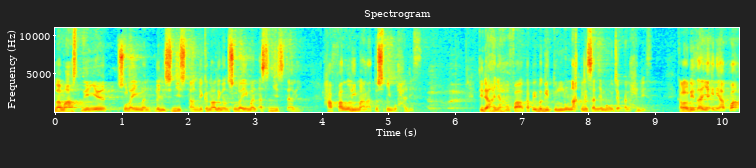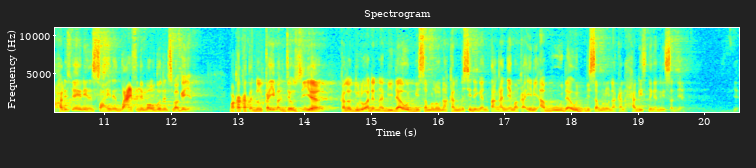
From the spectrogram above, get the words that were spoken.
nama aslinya Sulaiman dari Sijistan, dikenal dengan Sulaiman As-Sijistani. Hafal 500 ribu hadis. Tidak hanya hafal, tapi begitu lunak lisannya mengucapkan hadis. Kalau ditanya ini apa? Hadisnya ini sahih, ini dhaif, ini maudhu dan sebagainya. Maka kata Ibnu Qayyim al-Jauziyah, kalau dulu ada Nabi Daud bisa melunakkan besi dengan tangannya, maka ini Abu Daud bisa melunakkan hadis dengan lisannya. Ya,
